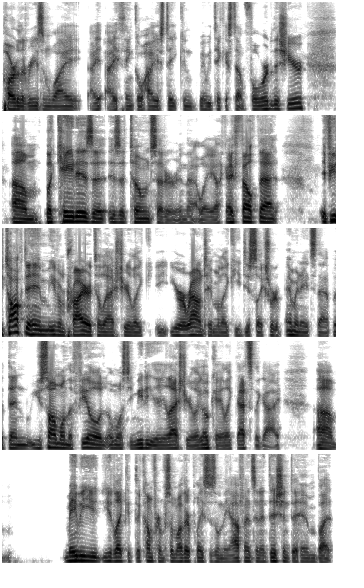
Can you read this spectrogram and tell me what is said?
part of the reason why I, I, think Ohio State can maybe take a step forward this year. Um, but Cade is a is a tone setter in that way. Like I felt that if you talk to him even prior to last year, like you're around him, like he just like sort of emanates that. But then you saw him on the field almost immediately last year, like okay, like that's the guy. Um, maybe you'd like it to come from some other places on the offense in addition to him. But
